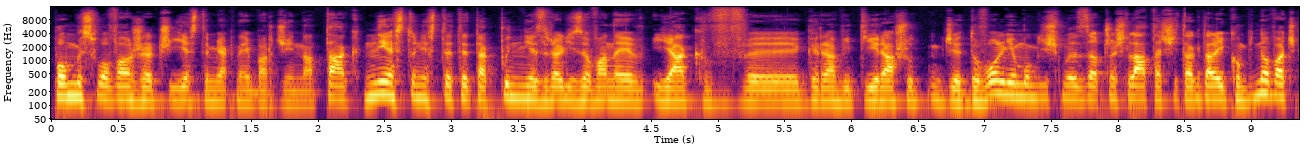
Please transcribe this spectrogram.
pomysłowa rzecz. Jestem jak najbardziej na tak. Nie jest to niestety tak płynnie zrealizowane jak w Gravity Rushu, gdzie dowolnie mogliśmy zacząć latać i tak dalej, kombinować.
